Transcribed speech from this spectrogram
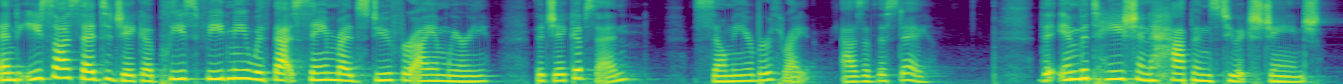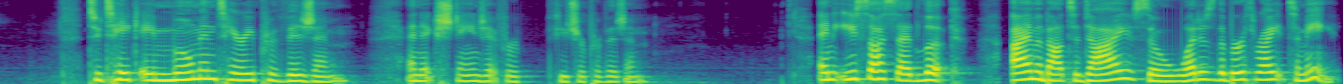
And Esau said to Jacob, Please feed me with that same red stew, for I am weary. But Jacob said, Sell me your birthright as of this day. The invitation happens to exchange, to take a momentary provision and exchange it for future provision. And Esau said, Look, I am about to die, so what is the birthright to me?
